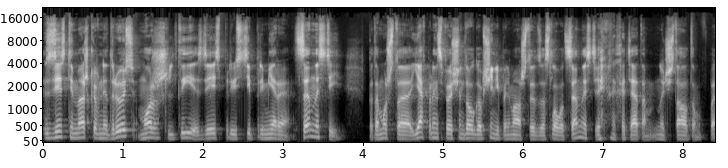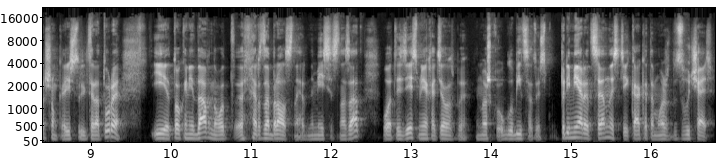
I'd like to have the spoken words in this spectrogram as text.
Здесь немножко внедрюсь. Можешь ли ты здесь привести примеры ценностей? Потому что я, в принципе, очень долго вообще не понимал, что это за слово ценности, хотя там, ну, читал там в большом количестве литературы, и только недавно вот разобрался, наверное, месяц назад. Вот, и здесь мне хотелось бы немножко углубиться. То есть примеры ценностей, как это может звучать.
